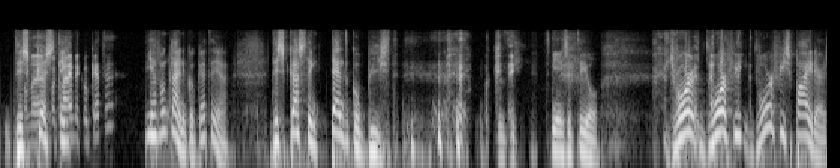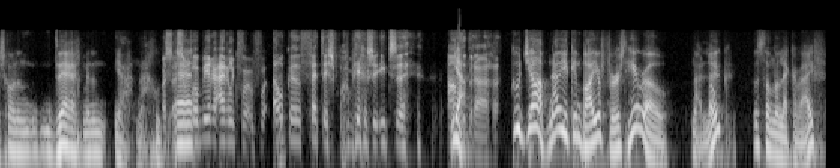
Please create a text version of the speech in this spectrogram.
disgusting... Van, uh, van kleine koketten? Ja, van kleine koketten, ja. Disgusting tentacle beast. okay. Het is niet eens subtiel. Dwar, dwarfy, dwarfy spider. is gewoon een dwerg met een... Ja, nou goed. Maar ze, ze uh, proberen eigenlijk voor, voor elke fetish proberen ze iets uh, aan ja. te dragen. Good job. Now you can buy your first hero. Nou, leuk. Dat is dan een lekker wijf.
